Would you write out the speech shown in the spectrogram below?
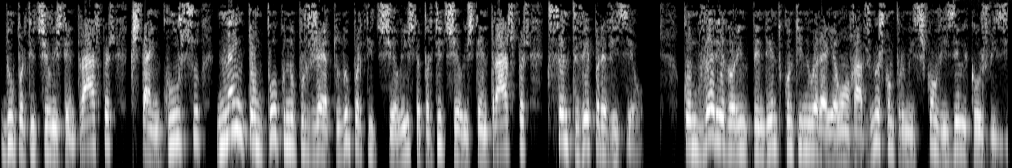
do Partido Socialista entre aspas, que está em curso, nem tampouco no projeto do Partido Socialista, Partido Socialista entre aspas, que se antevê para Viseu. Como vereador independente, continuarei a honrar os meus compromissos com Viseu e com os vizinhos.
